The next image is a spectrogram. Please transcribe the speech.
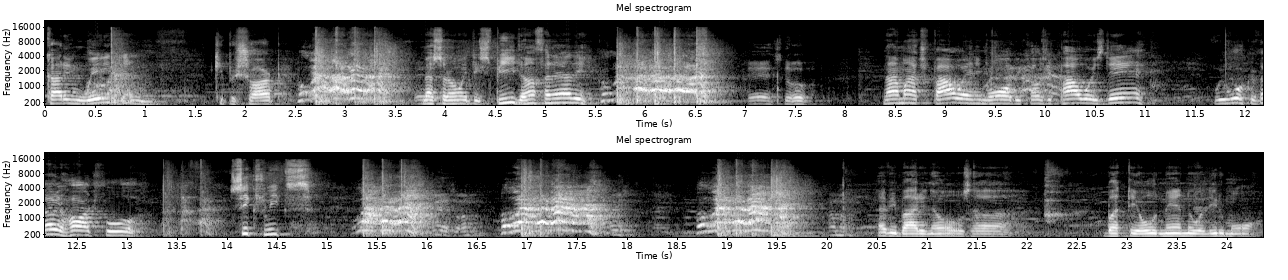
cutting weight and keep it sharp. Mess around with the speed, huh, Fanelli? Yeah, so Not much power anymore because the power is there. We work very hard for six weeks. Everybody knows, uh, but the old man know a little more.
